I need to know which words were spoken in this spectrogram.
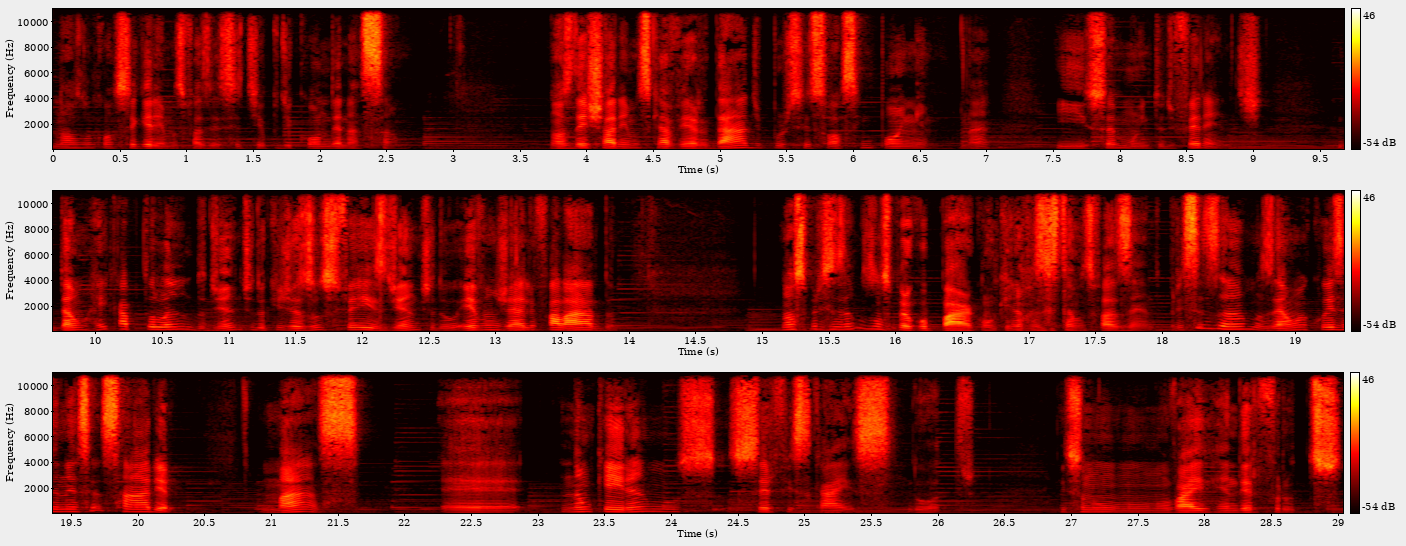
nós não conseguiremos fazer esse tipo de condenação nós deixaremos que a verdade por si só se imponha, né? E isso é muito diferente. Então, recapitulando, diante do que Jesus fez, diante do evangelho falado, nós precisamos nos preocupar com o que nós estamos fazendo. Precisamos, é uma coisa necessária. Mas é, não queiramos ser fiscais do outro. Isso não, não, não vai render frutos.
